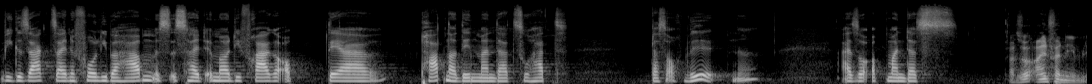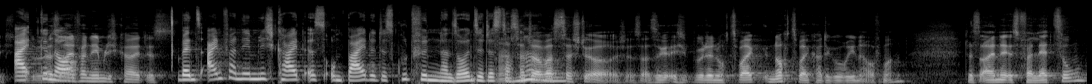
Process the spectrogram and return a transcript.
wie gesagt, seine Vorliebe haben. Es ist halt immer die Frage, ob der Partner, den man dazu hat, das auch will. Ne? Also ob man das. Also einvernehmlich. Ein, also, genau. Einvernehmlichkeit ist. Wenn es Einvernehmlichkeit ist und beide das gut finden, dann sollen sie das, das doch machen. Das hat aber was Zerstörerisches. Also ich würde noch zwei, noch zwei Kategorien aufmachen. Das eine ist Verletzung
